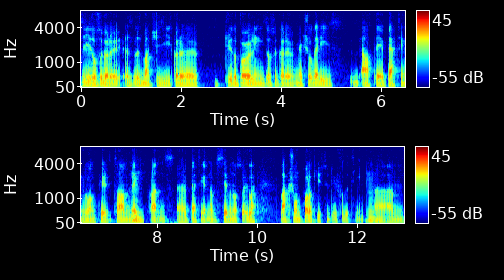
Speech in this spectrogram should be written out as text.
he's also got to as, as much as he's got to do the bowling, he's also got to make sure that he's out there batting long periods of time and making runs, uh, batting at number seven or so, like like Shaun Pollock used to do for the team. Mm. Um,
